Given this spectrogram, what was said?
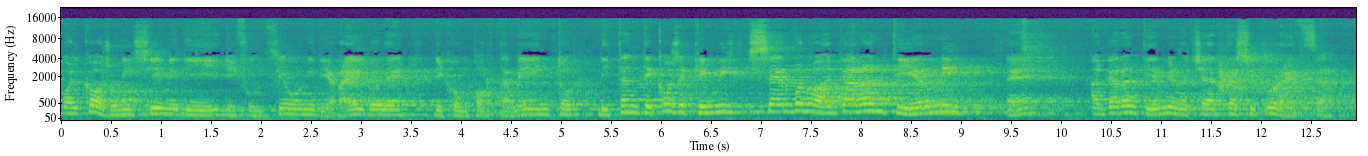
qualcosa, un insieme di, di, funzioni, di regole, di comportamento, di tante cose che mi servono a garantirmi, eh, a garantirmi una certa sicurezza.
